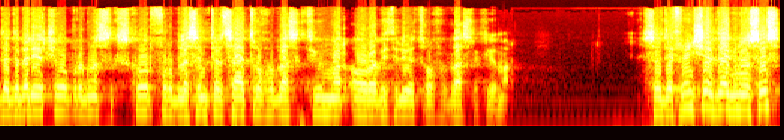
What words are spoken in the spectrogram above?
the WHO prognostic score for placental site trophoblastic tumor or epithelial trophoblastic tumor. So differential diagnosis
